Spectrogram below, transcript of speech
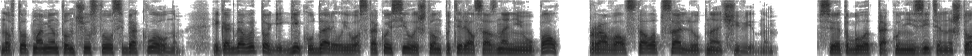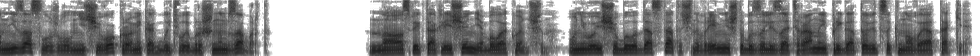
но в тот момент он чувствовал себя клоуном, и когда в итоге Гик ударил его с такой силой, что он потерял сознание и упал, провал стал абсолютно очевидным. Все это было так унизительно, что он не заслуживал ничего, кроме как быть выброшенным за борт. Но спектакль еще не был окончен. У него еще было достаточно времени, чтобы залезать рано и приготовиться к новой атаке.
